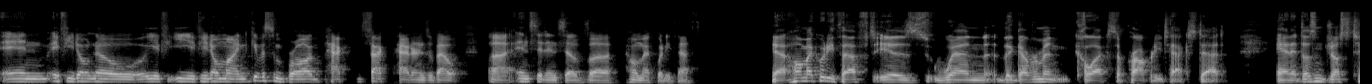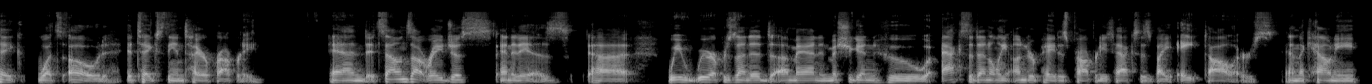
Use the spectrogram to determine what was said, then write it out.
and if you don't know, if if you don't mind, give us some broad fact patterns about uh, incidents of uh, home equity theft. Yeah, home equity theft is when the government collects a property tax debt, and it doesn't just take what's owed; it takes the entire property and it sounds outrageous, and it is. Uh, we we represented a man in Michigan who accidentally underpaid his property taxes by eight dollars, and the county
